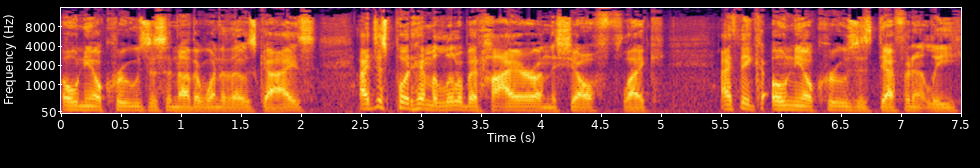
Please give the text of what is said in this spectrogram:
Oneil Cruz is another one of those guys. I just put him a little bit higher on the shelf. Like, I think Oneil Cruz is definitely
